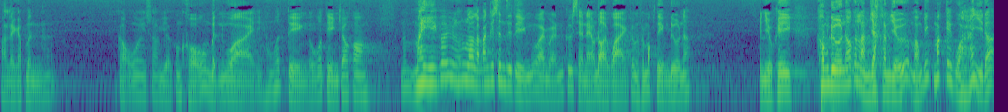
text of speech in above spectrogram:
Họ lại gặp mình cậu ơi, sao giờ con khổ, bệnh hoài, không hết tiền, cậu có tiền cho con. Nó mày có lo làm ăn cái xin thì tiền của mày mà nó cứ xè nẻo đòi hoài, cái mình phải mất tiền đưa nó. Nhiều khi không đưa nó có làm giặt làm dữ, mà không biết mắc cái quả gì đó.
